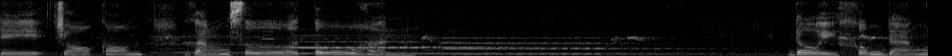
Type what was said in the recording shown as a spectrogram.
để cho con gắng sửa tu hành. Đời không đáng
